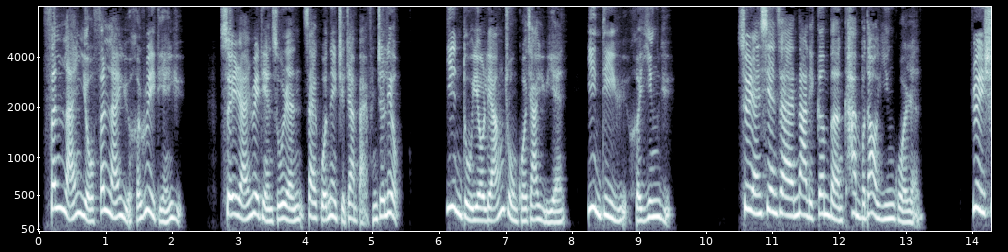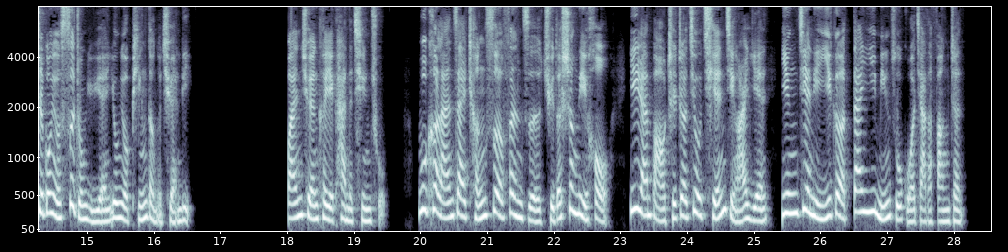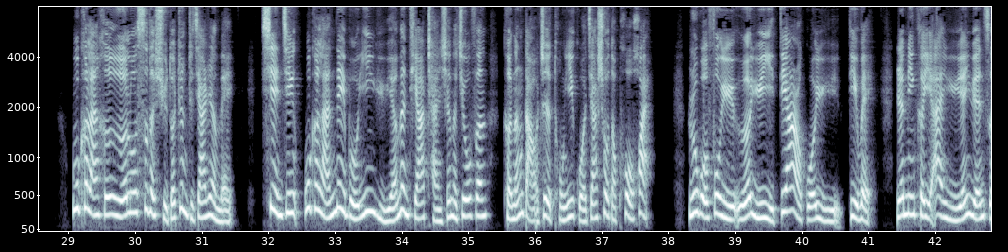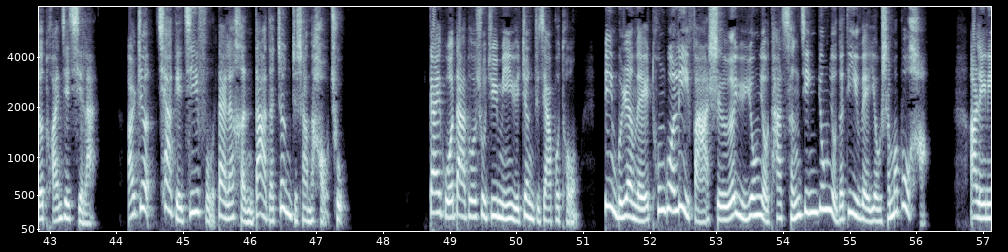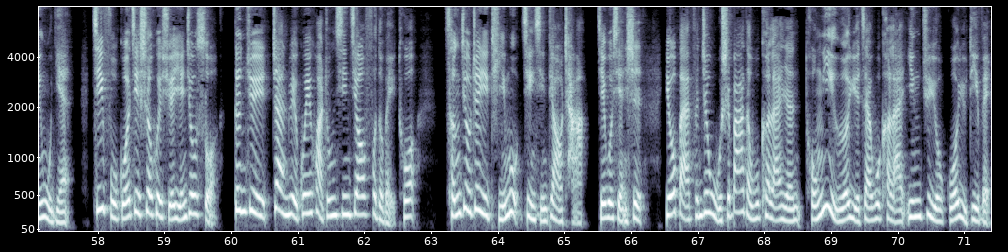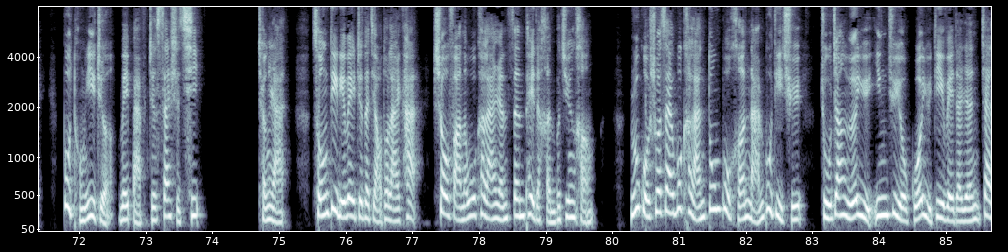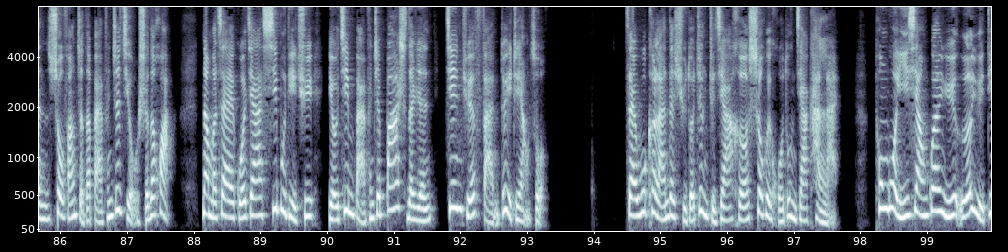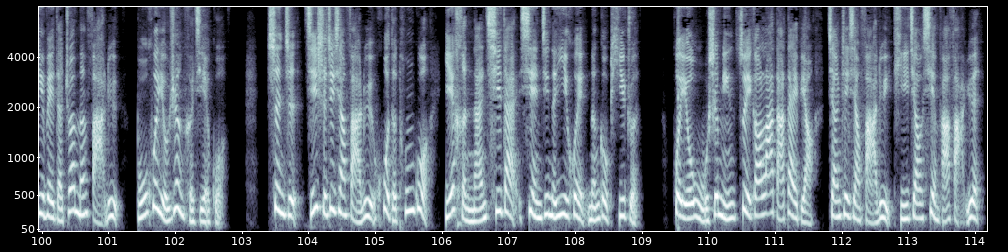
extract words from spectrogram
芬兰有芬兰语和瑞典语。虽然瑞典族人在国内只占百分之六，印度有两种国家语言：印地语和英语。虽然现在那里根本看不到英国人，瑞士共有四种语言拥有平等的权利。完全可以看得清楚，乌克兰在橙色分子取得胜利后，依然保持着就前景而言应建立一个单一民族国家的方针。乌克兰和俄罗斯的许多政治家认为。现今乌克兰内部因语言问题而产生的纠纷，可能导致统一国家受到破坏。如果赋予俄语以第二国语地位，人民可以按语言原则团结起来，而这恰给基辅带来很大的政治上的好处。该国大多数居民与政治家不同，并不认为通过立法使俄语拥有它曾经拥有的地位有什么不好。二零零五年，基辅国际社会学研究所。根据战略规划中心交付的委托，曾就这一题目进行调查。结果显示，有百分之五十八的乌克兰人同意俄语在乌克兰应具有国语地位，不同意者为百分之三十七。诚然，从地理位置的角度来看，受访的乌克兰人分配的很不均衡。如果说在乌克兰东部和南部地区，主张俄语应具有国语地位的人占受访者的百分之九十的话，那么，在国家西部地区，有近百分之八十的人坚决反对这样做。在乌克兰的许多政治家和社会活动家看来，通过一项关于俄语地位的专门法律不会有任何结果，甚至即使这项法律获得通过，也很难期待现今的议会能够批准。会有五十名最高拉达代表将这项法律提交宪法法院，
